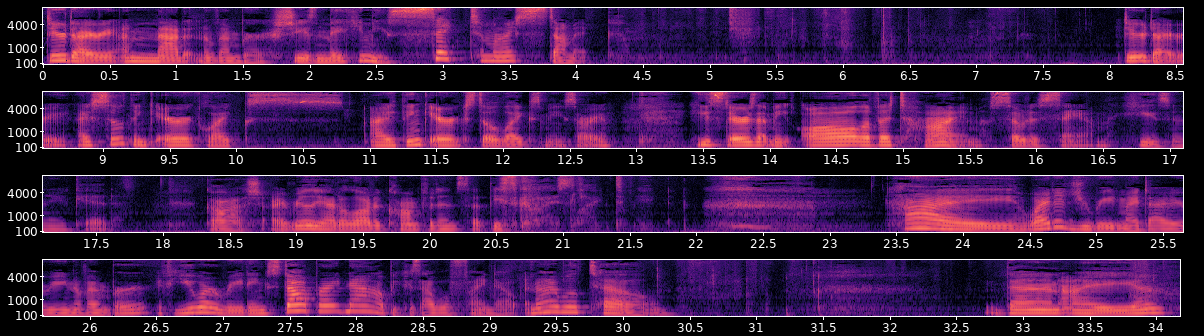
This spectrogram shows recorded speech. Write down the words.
Dear Diary, I'm mad at November. She is making me sick to my stomach. Dear Diary, I still think Eric likes. I think Eric still likes me, sorry. He stares at me all of the time. So does Sam. He's a new kid. Gosh, I really had a lot of confidence that these guys liked me. Hi, why did you read my diary, November? If you are reading, stop right now because I will find out and I will tell. Then I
